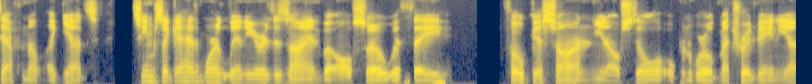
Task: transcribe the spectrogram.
definitely like yeah, it's seems like it has more linear design, but also with a focus on you know still open world Metroidvania.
